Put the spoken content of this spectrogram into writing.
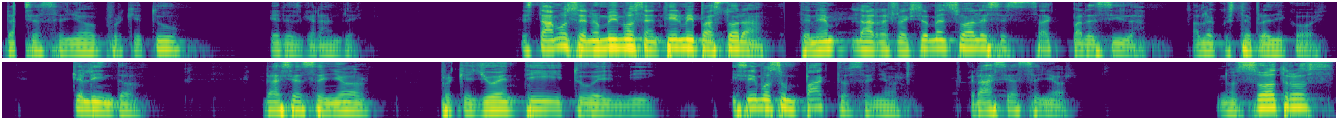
Gracias Señor, porque tú eres grande. Estamos en un mismo sentir, mi pastora. La reflexión mensual es parecida a lo que usted predicó hoy. Qué lindo. Gracias, Señor, porque yo en ti y tú en mí. Hicimos un pacto, Señor. Gracias, Señor. Nosotros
